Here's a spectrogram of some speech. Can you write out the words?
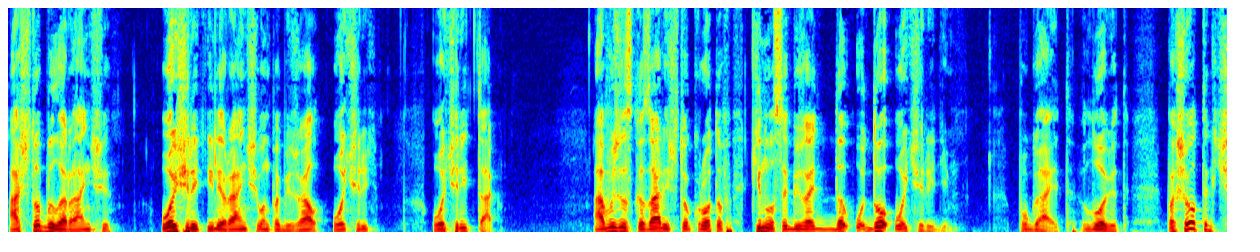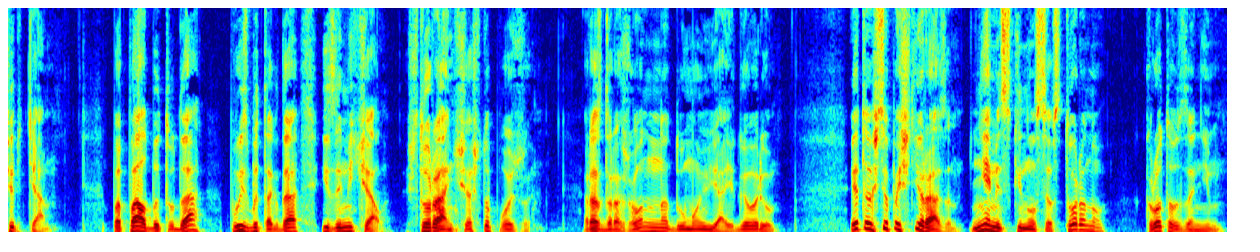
А что было раньше? Очередь или раньше он побежал? Очередь. Очередь так. А вы же сказали, что Кротов кинулся бежать до, до очереди. Пугает, ловит. Пошел ты к чертям. Попал бы туда, пусть бы тогда и замечал, что раньше, а что позже. Раздраженно думаю я и говорю. Это все почти разом. Немец кинулся в сторону, Кротов за ним.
